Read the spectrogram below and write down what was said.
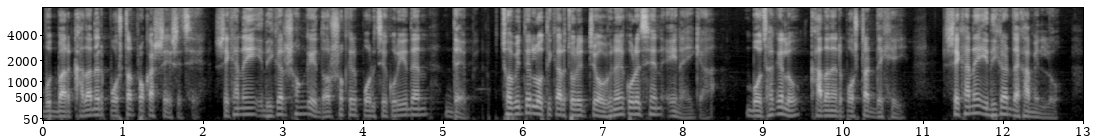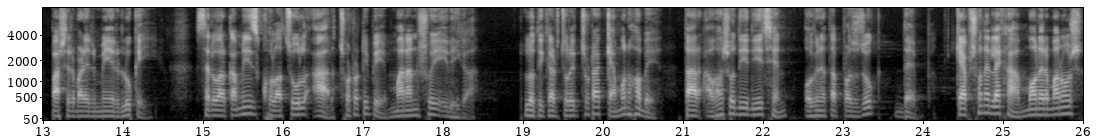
বুধবার খাদানের পোস্টার প্রকাশ্যে এসেছে। সেখানেই ইধিকার সঙ্গে দর্শকের পরিচয় করিয়ে দেন দেব। ছবিতে লতিকার চরিত্রে অভিনয় করেছেন এই নায়িকা। বোঝা গেল খাদানের পোস্টার দেখেই। সেখানে ইধিকার দেখা মিলল। পাশের বাড়ির মেয়ের লুকেই। সালোয়ার কামিজ, খোলা চুল আর ছোট টিপে মানানসই ইধিকা। লতিকার চরিত্রটা কেমন হবে তার আভাসও দিয়ে দিয়েছেন অভিনেতা প্রযোজক দেব। ক্যাপশনে লেখা, মনের মানুষ,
